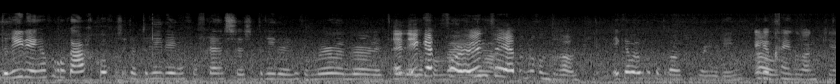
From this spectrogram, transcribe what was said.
drie dingen voor elkaar gekocht. Dus ik heb drie dingen voor Francis, drie dingen voor Merman, Merman en En ik heb voor hun twee heb ik nog een drankje. Ik heb ook nog een drankje voor jullie. Ik heb Oh. geen drankje.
